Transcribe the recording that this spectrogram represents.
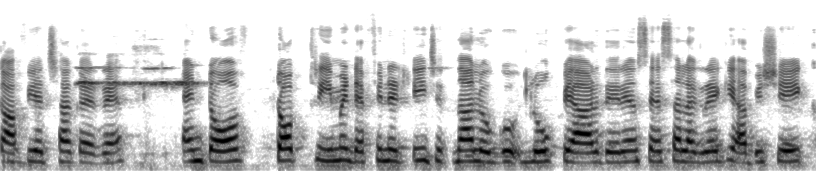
काफ़ी अच्छा कर रहे हैं। एंड टॉप टॉप थ्री में डेफिनेटली जितना लोगों, लोग प्यार दे रहे हैं उससे ऐसा लग रहा है कि अभिषेक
